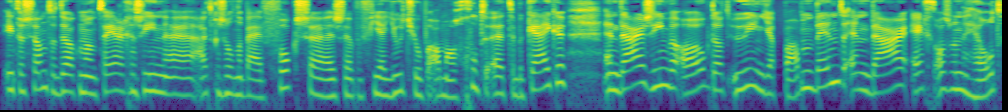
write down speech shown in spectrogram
interessante documentaire gezien, uh, uitgezonden bij Fox. Ze hebben via YouTube allemaal goed te bekijken. En daar zien we ook dat u in Japan bent en daar echt als een held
